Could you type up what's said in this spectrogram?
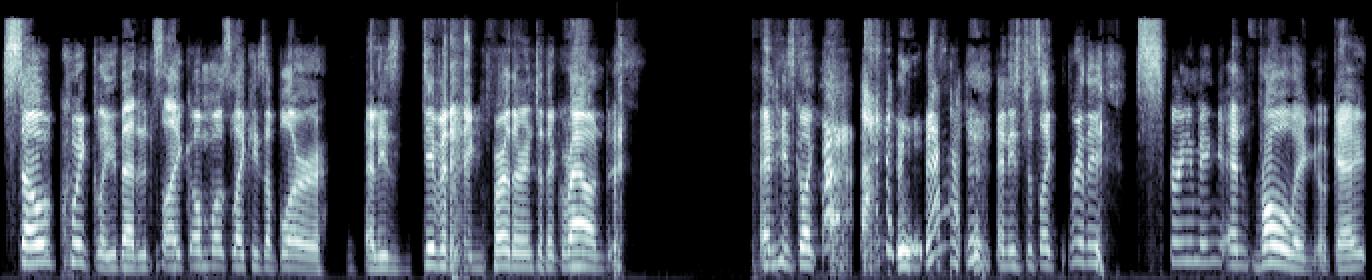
so quickly that it's like almost like he's a blur and he's divoting further into the ground. And he's going, ah, ah. and he's just like really screaming and rolling, okay?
